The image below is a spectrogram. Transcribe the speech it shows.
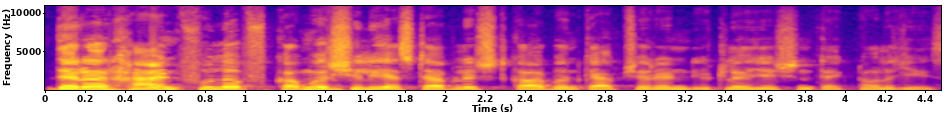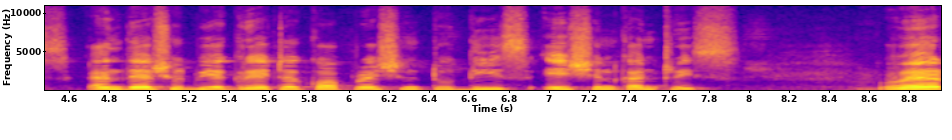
there are a handful of commercially established carbon capture and utilization technologies, and there should be a greater cooperation to these Asian countries, where,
